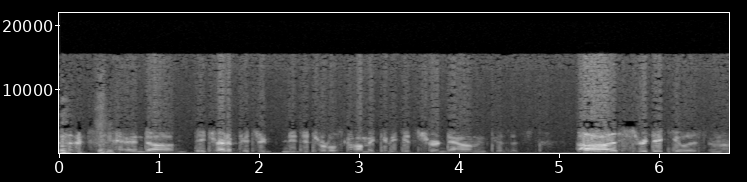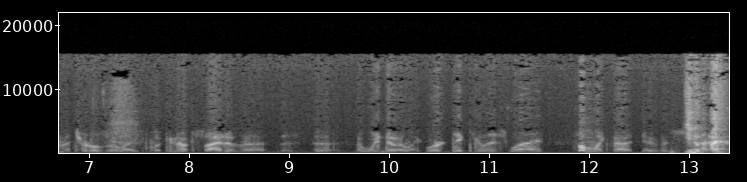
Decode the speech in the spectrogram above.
and um, they try to pitch a Ninja Turtles comic, and it gets turned down because it's oh, this is ridiculous. And then the turtles are like looking outside of the the, the, the window, like we're ridiculous. What? Something like that. It was- You know, I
